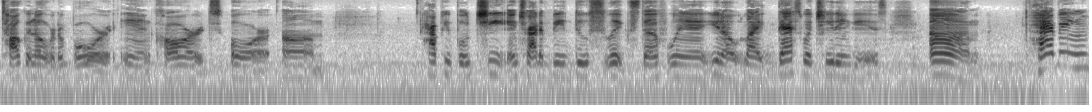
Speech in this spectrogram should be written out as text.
talking over the board in cards or um, how people cheat and try to be do slick stuff when you know like that's what cheating is um having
